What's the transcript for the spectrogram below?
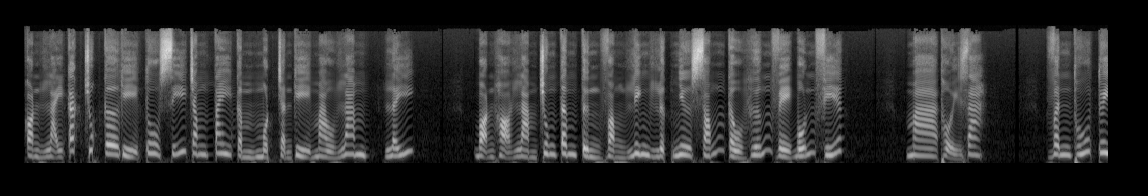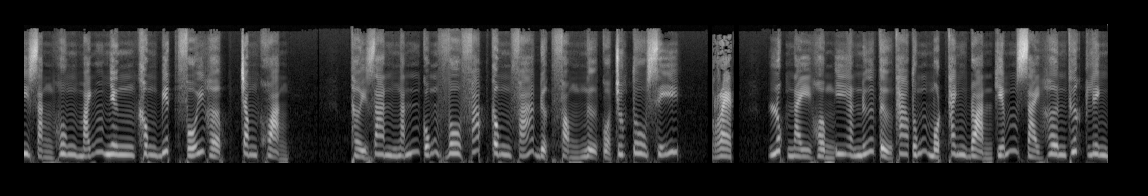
Còn lại các trúc cơ kỳ tu sĩ trong tay cầm một trận kỳ màu lam, lấy. Bọn họ làm trung tâm từng vòng linh lực như sóng cầu hướng về bốn phía. Mà thổi ra. Vân thú tuy rằng hung mãnh nhưng không biết phối hợp trong khoảng. Thời gian ngắn cũng vô pháp công phá được phòng ngự của chú tu sĩ. Rẹt. Lúc này hồng y nữ tử thao túng một thanh đoàn kiếm dài hơn thước linh.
